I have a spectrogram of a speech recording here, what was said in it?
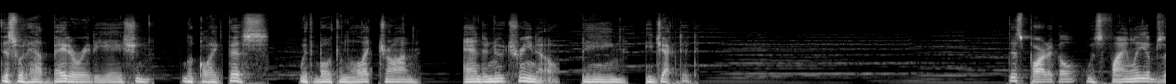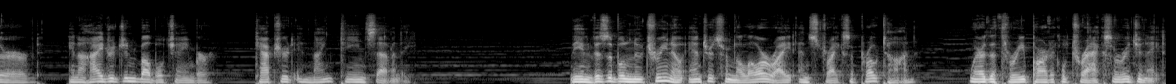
This would have beta radiation look like this, with both an electron and a neutrino being ejected. This particle was finally observed in a hydrogen bubble chamber captured in 1970. The invisible neutrino enters from the lower right and strikes a proton, where the three particle tracks originate.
